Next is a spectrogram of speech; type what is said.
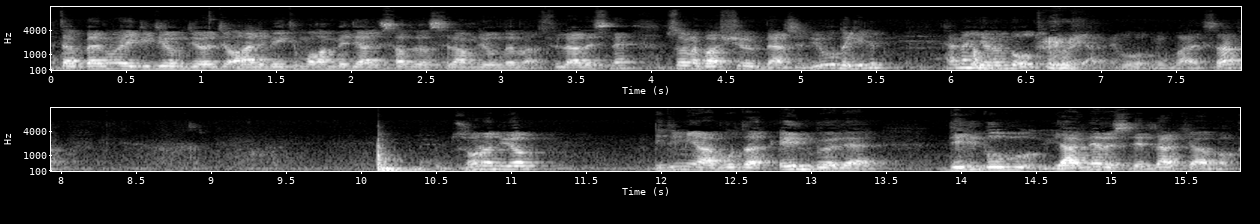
E tabi ben oraya gidiyorum diyor. Önce Ali Beyti Muhammedi Aleyhisselatü Vesselam diyor onların sülalesine. Sonra başlıyorum derse diyor. O da gelip hemen yanında oturuyor yani o mübarek zat. Sonra diyor dedim ya burada en böyle deli dolu yer neresi dediler ki ya bak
